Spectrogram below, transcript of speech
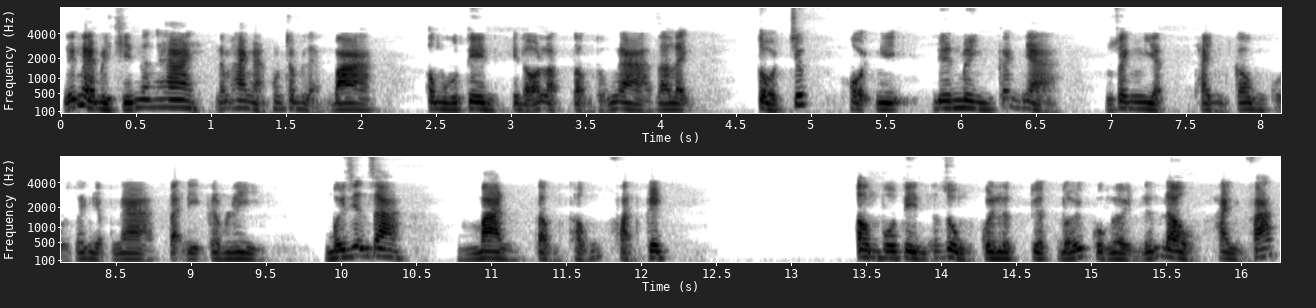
Đến ngày 19 tháng 2 năm 2003, ông Putin, khi đó là Tổng thống Nga ra lệnh tổ chức hội nghị liên minh các nhà doanh nghiệp thành công của doanh nghiệp Nga tại Điện Kremlin mới diễn ra màn Tổng thống phản kích. Ông Putin đã dùng quyền lực tuyệt đối của người đứng đầu hành pháp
